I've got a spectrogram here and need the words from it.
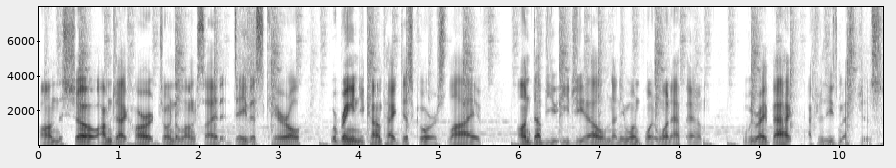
on the show. I'm Jack Hart, joined alongside Davis Carroll. We're bringing you Compact Discourse live on WEGL 91.1 FM. We'll be right back after these messages.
